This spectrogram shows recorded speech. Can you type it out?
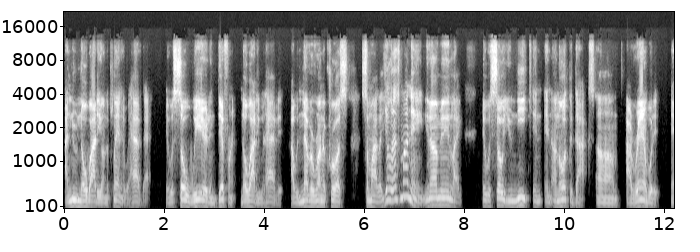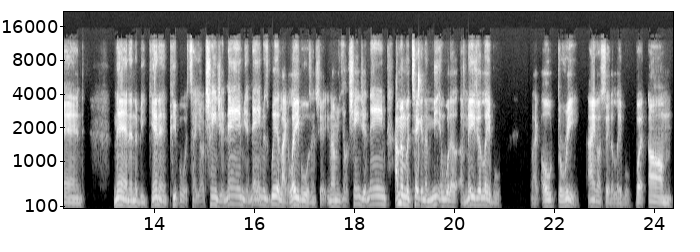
I knew nobody on the planet would have that. It was so weird and different. Nobody would have it. I would never run across somebody like, yo, that's my name. You know what I mean? Like it was so unique and, and unorthodox. Um, I ran with it. And man, in the beginning, people would say, yo, change your name. Your name is weird, like labels and shit. You know what I mean? Yo, change your name. I remember taking a meeting with a, a major label, like 03. I ain't gonna say the label, but um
